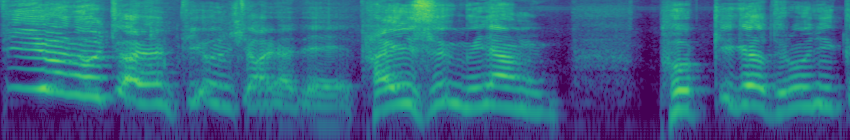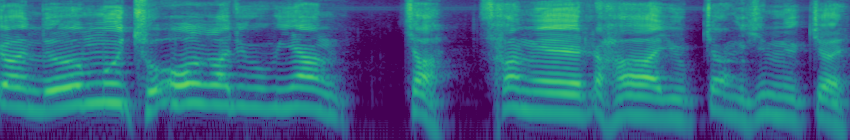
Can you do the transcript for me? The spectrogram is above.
뛰어놀 줄 알아야 뛰어놀 줄 알아야 돼. 다윗은 그냥 벗기가 들어오니까 너무 좋아가지고 그냥 자 3회하 6장 16절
